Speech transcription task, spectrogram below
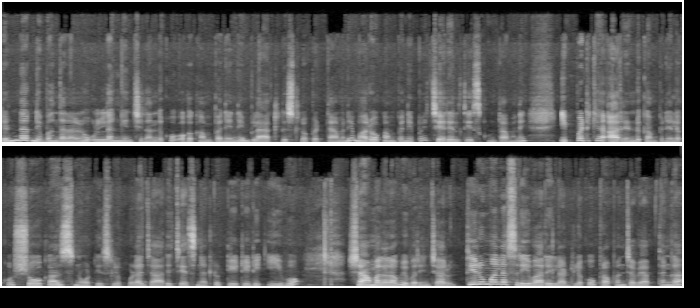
టెండర్ నిబంధనలను ఉల్లంఘించినందుకు ఒక కంపెనీని బ్లాక్ లిస్ట్లో పెట్టామని మరో కంపెనీపై చర్యలు తీసుకుంటామని ఇప్పటికే ఆ రెండు కంపెనీలకు షోకాజ్ నోటీసులు కూడా జారీ చేసినట్లు టీటీడీ ఈవో శ్యామలరావు వివరించారు. తిరుమల శ్రీవారి లడ్డులకు ప్రపంచవ్యాప్తంగా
